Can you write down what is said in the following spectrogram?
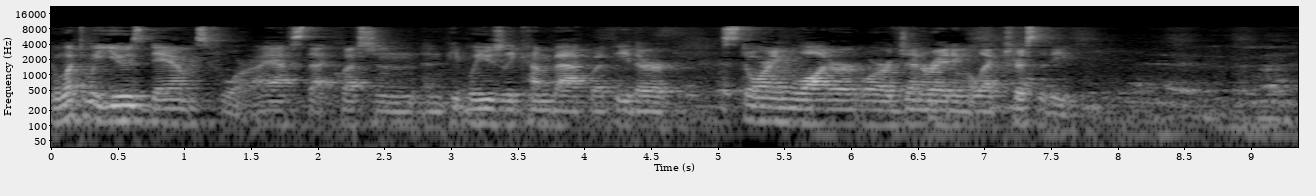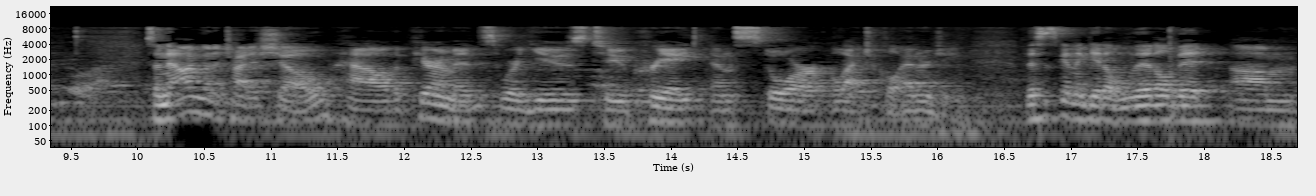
And what do we use dams for? I ask that question, and people usually come back with either storing water or generating electricity. So now I'm going to try to show how the pyramids were used to create and store electrical energy. This is going to get a little bit um,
